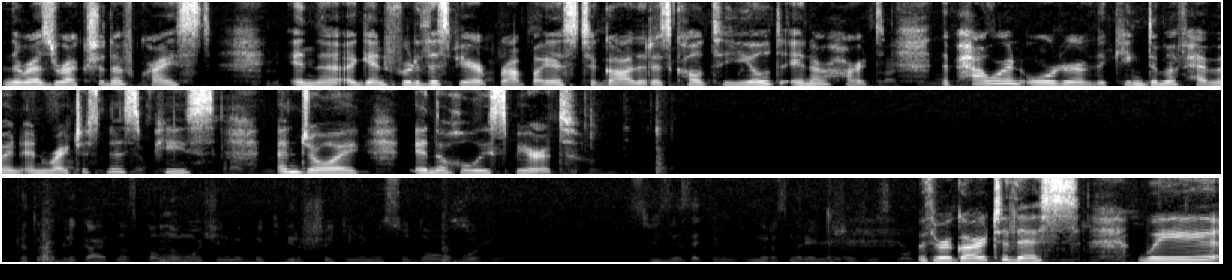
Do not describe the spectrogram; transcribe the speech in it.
in the resurrection of Christ, in the, again, fruit of the Spirit brought by us to God that is called to yield in our heart the power and order of the kingdom of heaven and righteousness, peace, and joy in the Holy Spirit. которые облекают нас полномочиями быть вершителями судов Божьих. With regard to this, we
